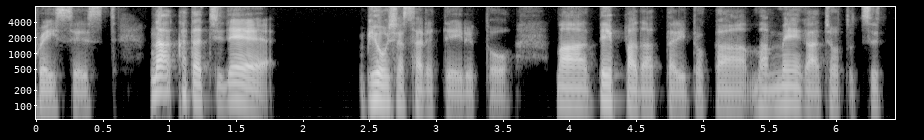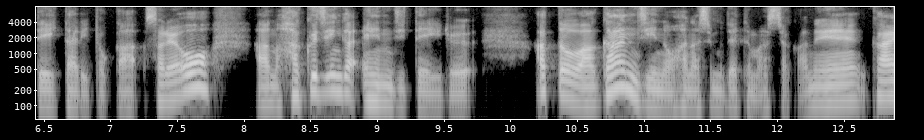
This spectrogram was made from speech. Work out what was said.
racist な形で描写されていると。まあ、出っ歯だったりとか、まあ、目がちょっとつっていたりとか、それをあの白人が演じている。あとはガンジーのお話も出てましたかね。ガ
